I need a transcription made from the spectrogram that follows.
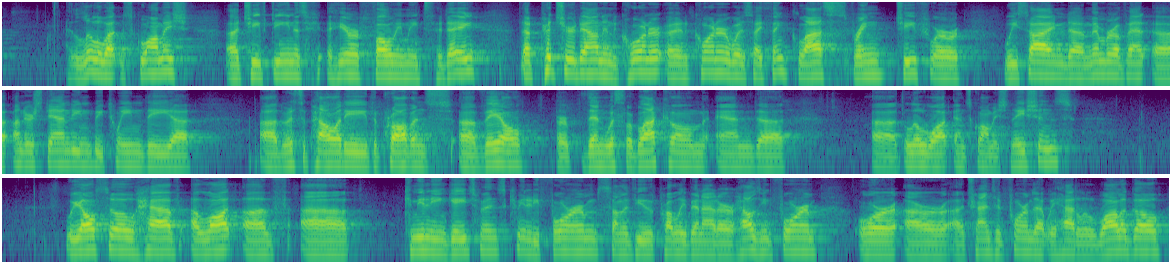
Lillooet and Squamish. Uh, Chief Dean is here following me today. That picture down in the corner, uh, in the corner was, I think, last spring, Chief, where we signed a member of uh, understanding between the, uh, uh, the, municipality, the province, Vail, or then Whistler Blackcomb, and uh, the Lillooet and Squamish nations. We also have a lot of community engagements, community forums. Some of you have probably been at our housing forum or our transit forum that we had a little while ago.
